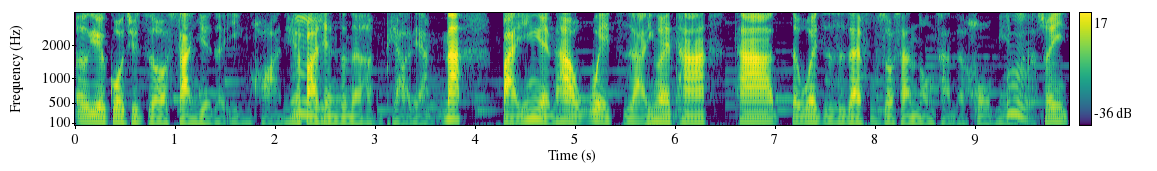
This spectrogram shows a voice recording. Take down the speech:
二月过去之后三月的樱花，你会发现真的很漂亮。嗯、那百英远它的位置啊，因为它它的位置是在福寿山农场的后面嘛，嗯、所以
